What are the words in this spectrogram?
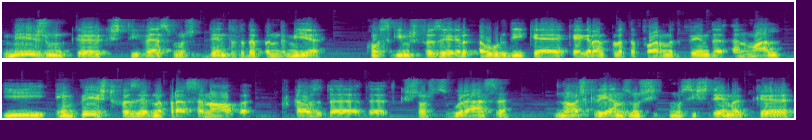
mesmo que, que estivéssemos dentro da pandemia, conseguimos fazer a Urdi, que é, que é, a grande plataforma de venda anual, e em vez de fazer na Praça Nova, por causa da, da, de questões de segurança, nós criamos um, um, sistema que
